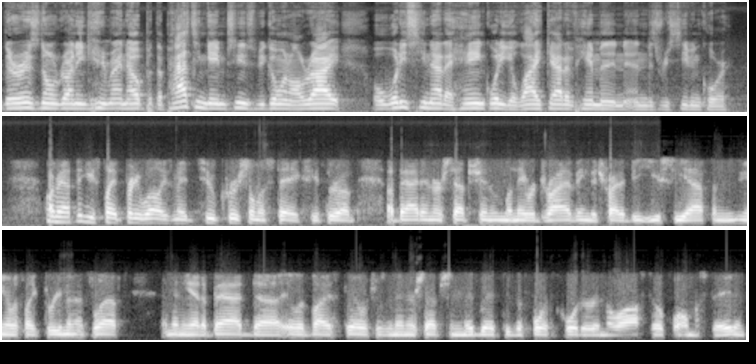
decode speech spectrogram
there is no running game right now, but the passing game seems to be going all right. Well, what do you see out of Hank? What do you like out of him and, and his receiving corps? I mean, I think he's played pretty well. He's made two crucial mistakes. He threw a, a bad interception when they were driving to try to beat UCF, and you know, with like three minutes left, and then he had a bad, uh, ill-advised throw, which was an interception midway through the fourth quarter in the loss to Oklahoma State. And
